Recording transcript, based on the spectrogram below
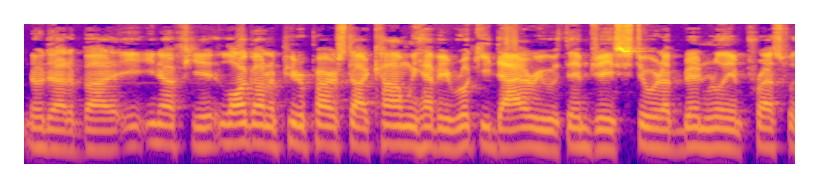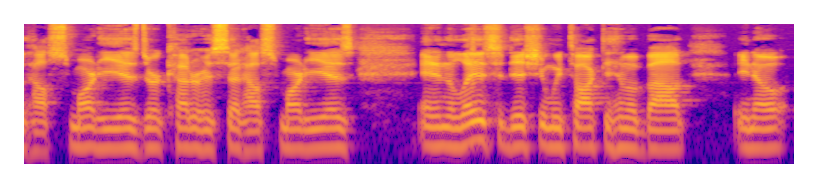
No doubt about it. You know, if you log on to pewterpirates.com, we have a rookie diary with MJ Stewart. I've been really impressed with how smart he is. Dirk Koetter has said how smart he is. And in the latest edition, we talked to him about, you know,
